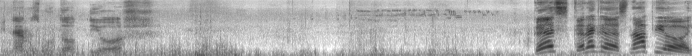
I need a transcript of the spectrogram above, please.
Binemiz burada otluyor. Kız, kara kız ne yapıyor?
